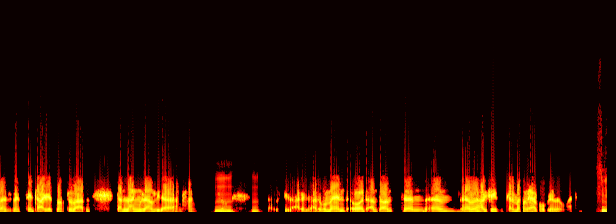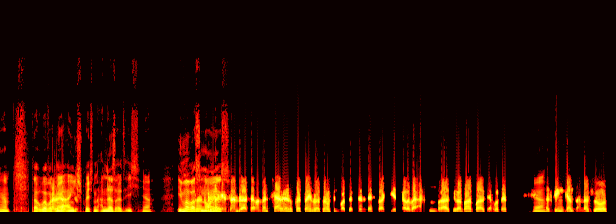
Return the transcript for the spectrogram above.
sagen Sie mal, zehn Tage jetzt noch zu warten, dann langsam wieder anfangen. So. Hm. Hm. Das ist die Lage gerade im Moment. Und ansonsten ähm, äh, habe ich wenigstens keine Materialprobleme im Moment. Ja, darüber wollten wir ja eigentlich sprechen. Anders als ich, ja. Immer was Ja, Neues. Gestern, ja unseren Channel, kurzer Hinweis noch auf den WhatsApp-Channel, der stagniert gerade bei 38 oder 39 Abonnenten. Ja. Das ging ganz anders los.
